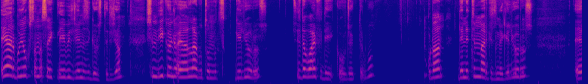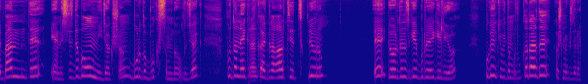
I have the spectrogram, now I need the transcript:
Eğer bu yoksa nasıl ekleyebileceğinizi göstereceğim. Şimdi ilk önce ayarlar butonuna geliyoruz. Sizde Wi-Fi olacaktır bu. Buradan denetim merkezine geliyoruz. E, ben de yani sizde bu olmayacak şu an. Burada bu kısımda olacak. Buradan ekran kaydına artıya tıklıyorum. Ve gördüğünüz gibi buraya geliyor. Bugünkü videomuz bu kadardı. Görüşmek üzere.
